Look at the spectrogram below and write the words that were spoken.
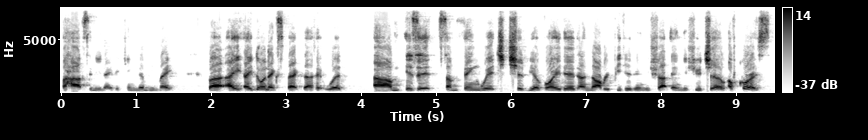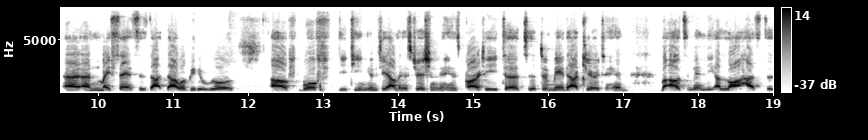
perhaps in the United Kingdom he might, but I, I don't expect that it would. Um, is it something which should be avoided and not repeated in the, in the future? Of course. Uh, and my sense is that that would be the role of both the Team Unity administration and his party to, to, to make that clear to him. But ultimately, a lot has to,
